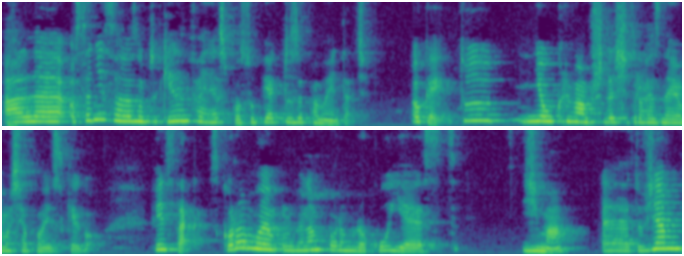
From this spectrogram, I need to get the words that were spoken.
Ale ostatnio znalazłam taki jeden fajny sposób, jak to zapamiętać. Okej, okay, tu nie ukrywam, przyda się trochę znajomość japońskiego. Więc tak, skoro moją ulubioną porą roku jest zima, e, to wziąłem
